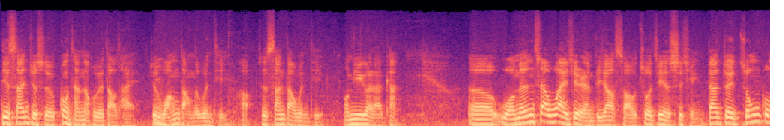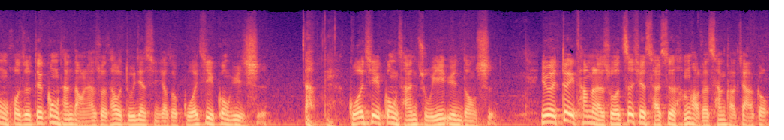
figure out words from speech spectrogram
第三就是共产党会不会倒台？就是亡党的问题。好，这三大问题，我们一个来看。呃，我们在外界人比较少做这件事情，但对中共或者对共产党来说，他会读一件事情叫做国际共运史啊，对，国际共产主义运动史。因为对他们来说，这些才是很好的参考架构。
